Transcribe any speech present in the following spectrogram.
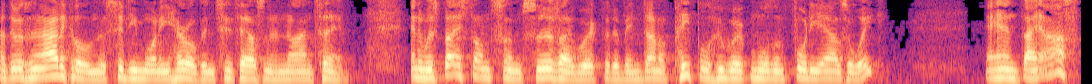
Uh, there was an article in the Sydney Morning Herald in 2019, and it was based on some survey work that had been done of people who work more than 40 hours a week. And they asked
